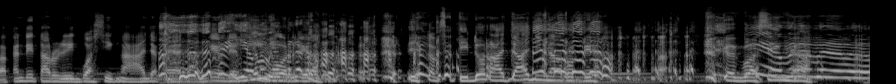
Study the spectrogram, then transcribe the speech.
Bahkan ditaruh di gua singa aja kayak nanti udah Iya, tidur dia. Iya nggak bisa tidur aja aja naruh dia ke gua Iya singa. benar benar benar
